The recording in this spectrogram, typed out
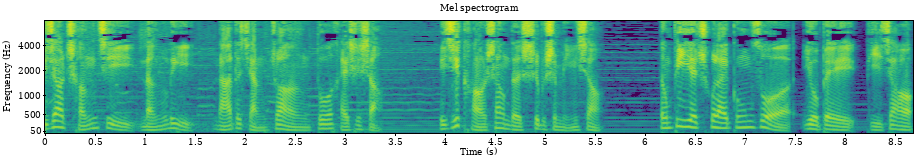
比较成绩、能力，拿的奖状多还是少，以及考上的是不是名校。等毕业出来工作，又被比较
